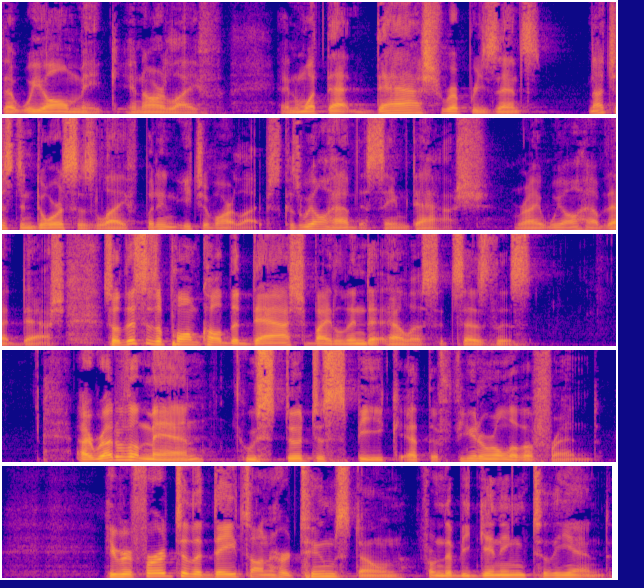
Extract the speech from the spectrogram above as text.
that we all make in our life and what that dash represents not just in Doris's life, but in each of our lives, because we all have the same dash, right? We all have that dash. So this is a poem called The Dash by Linda Ellis. It says this I read of a man who stood to speak at the funeral of a friend. He referred to the dates on her tombstone from the beginning to the end.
